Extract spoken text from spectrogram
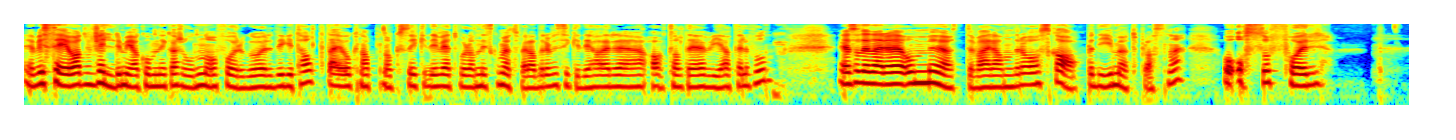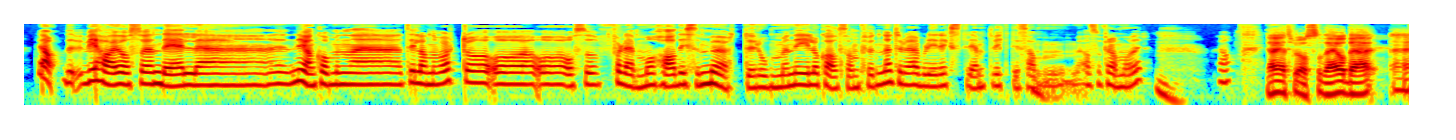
eh, Vi ser jo at veldig mye av kommunikasjonen nå foregår digitalt. Det er jo knapt nok så ikke de vet hvordan de skal møte hverandre hvis ikke de har avtalt det via telefon. Så det derre å møte hverandre og skape de møteplassene, og også for ja, vi har jo også en del eh, nyankomne til landet vårt, og, og, og, også for dem å ha disse møterommene i lokalsamfunnene tror jeg blir ekstremt viktig sammen, altså framover. Mm. Ja. ja. jeg tror også det. Og det er eh,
